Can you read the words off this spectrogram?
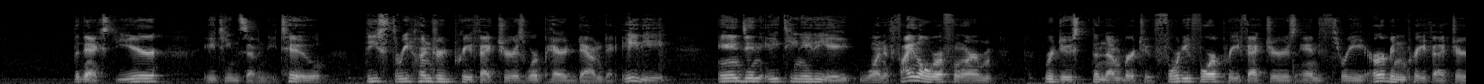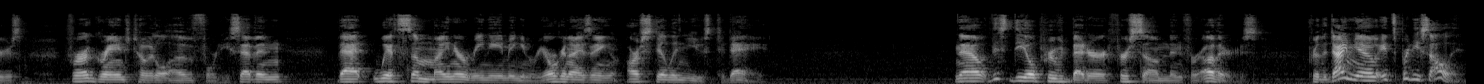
The next year, 1872, these 300 prefectures were pared down to 80, and in 1888, one final reform reduced the number to 44 prefectures and 3 urban prefectures for a grand total of 47 that, with some minor renaming and reorganizing, are still in use today. Now, this deal proved better for some than for others. For the daimyo, it's pretty solid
